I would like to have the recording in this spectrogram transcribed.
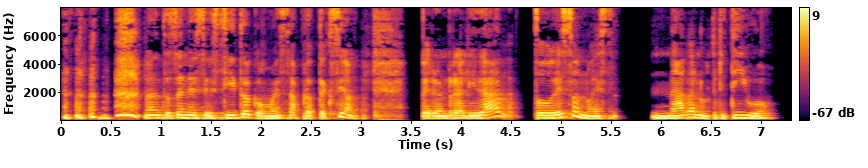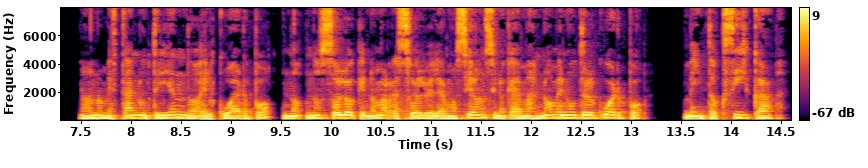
¿no? Entonces necesito como esa protección. Pero en realidad todo eso no es nada nutritivo, ¿no? No me está nutriendo el cuerpo, no, no solo que no me resuelve la emoción, sino que además no me nutre el cuerpo, me intoxica,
